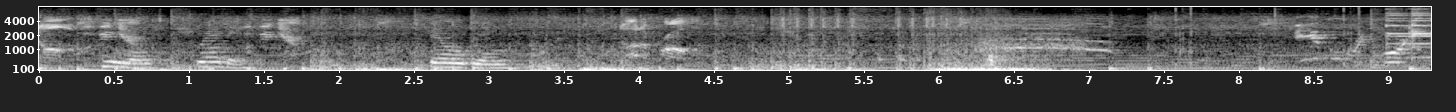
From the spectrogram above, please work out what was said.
No, ready. Building. Not a problem. Vehicle reporting.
